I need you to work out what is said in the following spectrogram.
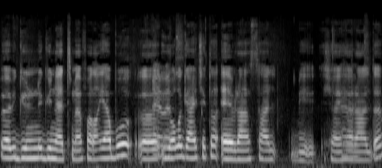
böyle bir gününü gün etme falan. Ya bu e, Evet. yolu gerçekten evrensel bir şey Evet. herhalde.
